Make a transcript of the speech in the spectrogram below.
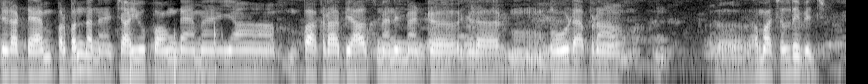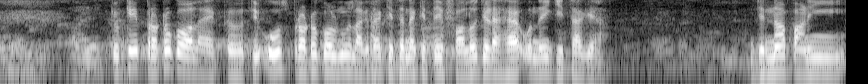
ਜਿਹੜਾ ਡੈਮ ਪ੍ਰਬੰਧਨ ਹੈ, ਚਾਹੇ ਉਹ ਪੌਂਗ ਡੈਮ ਹੈ ਜਾਂ ਭਾਖੜਾ ਬਿਆਸ ਮੈਨੇਜਮੈਂਟ ਜਿਹੜਾ ਬੋਰਡ ਹੈ ਆਪਣਾ ਹਿਮਾਚਲ ਦੇ ਵਿੱਚ। ਕਿਉਂਕਿ ਪ੍ਰੋਟੋਕਾਲ ਹੈ ਇੱਕ ਤੇ ਉਸ ਪ੍ਰੋਟੋਕਾਲ ਨੂੰ ਲੱਗਦਾ ਕਿਤੇ ਨਾ ਕਿਤੇ ਫਾਲੋ ਜਿਹੜਾ ਹੈ ਉਹ ਨਹੀਂ ਕੀਤਾ ਗਿਆ। ਜਿੰਨਾ ਪਾਣੀ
